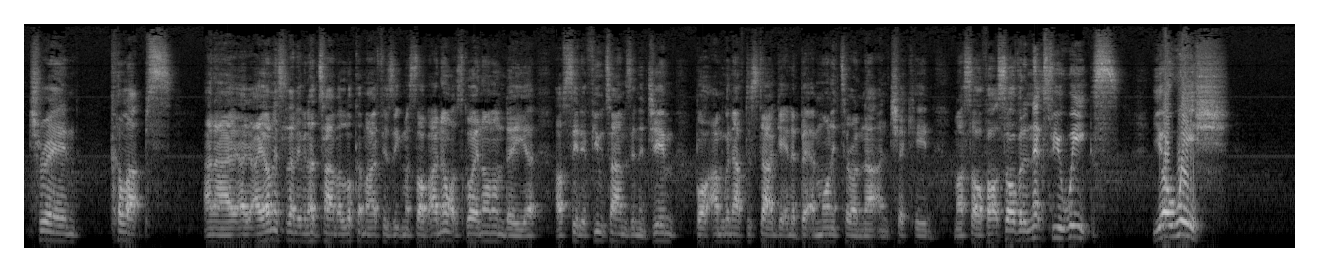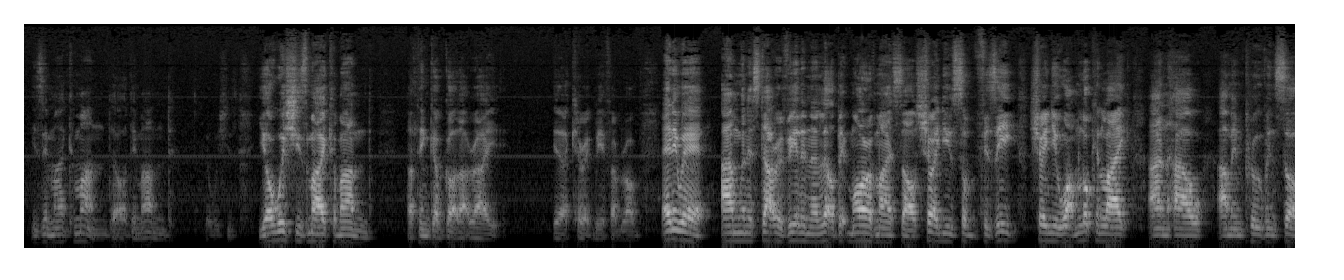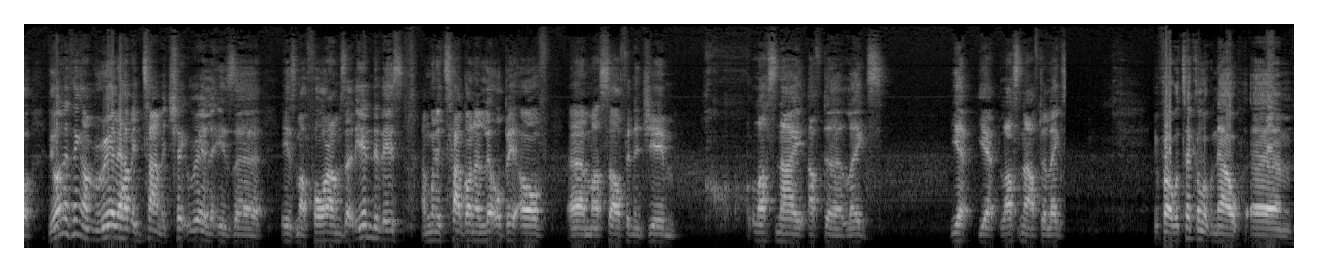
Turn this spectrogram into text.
train, collapse. And I, I, honestly haven't even had time to look at my physique myself. I know what's going on under here. I've seen it a few times in the gym, but I'm going to have to start getting a better monitor on that and checking myself out. So over the next few weeks, your wish is it my command or demand? Your wish is, your wish is my command. I think I've got that right. Yeah, correct me if I'm wrong. Anyway, I'm going to start revealing a little bit more of myself, showing you some physique, showing you what I'm looking like and how I'm improving. So the only thing I'm really having time to check really is uh, is my forearms. At the end of this, I'm going to tag on a little bit of uh, myself in the gym last night after legs. Yep, yep, last night after legs. If I will take a look now, um,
